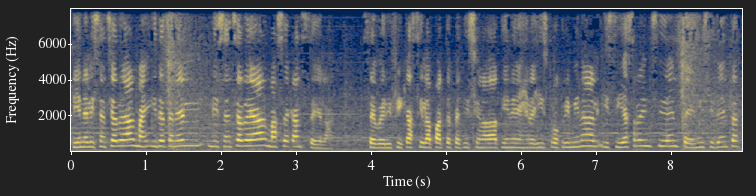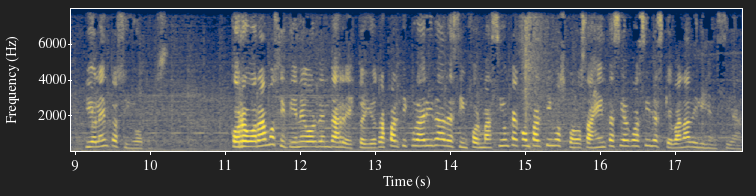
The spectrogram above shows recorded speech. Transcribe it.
tiene licencia de armas y de tener licencia de armas se cancela. Se verifica si la parte peticionada tiene registro criminal y si es reincidente en incidentes violentos y otros. Corroboramos si tiene orden de arresto y otras particularidades, información que compartimos con los agentes y alguaciles que van a diligenciar.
